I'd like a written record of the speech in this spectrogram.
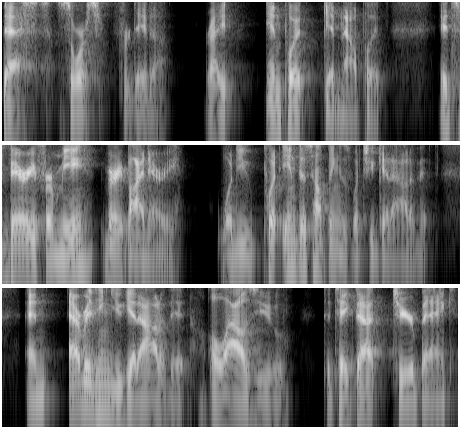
best source for data, right? Input, get an output. It's very, for me, very binary. What you put into something is what you get out of it. And everything you get out of it allows you to take that to your bank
